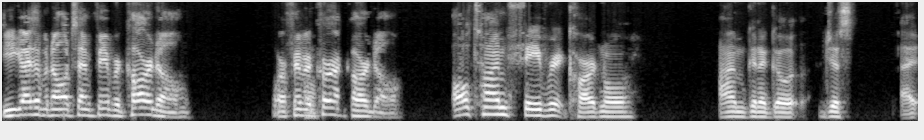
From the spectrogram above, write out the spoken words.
Do you guys have an all-time favorite cardinal Or favorite Oh. current Cardinal? All time favorite Cardinal. I'm gonna go just. I,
